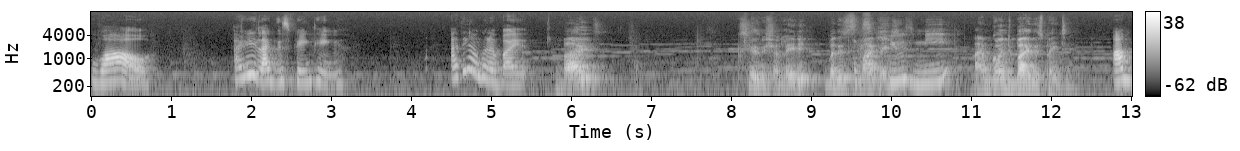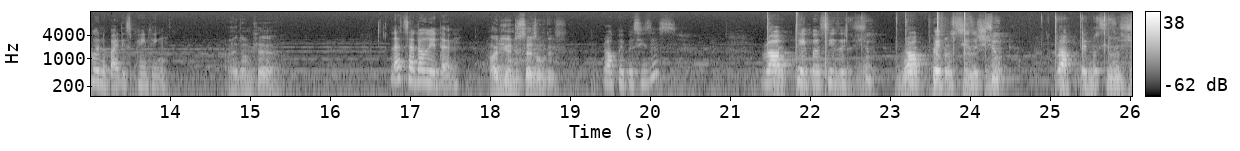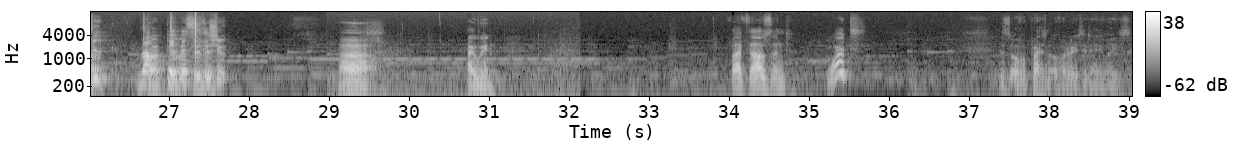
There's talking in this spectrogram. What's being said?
Wow. I really like this painting. I think I'm gonna buy it. Buy it? Excuse me, short lady, but this is my painting. Excuse me? I am going to buy this painting. I'm going to buy this painting. I don't care. Let's settle it then. How do you want to settle this? Rock, paper, scissors? Rock, paper, scissors, shoot. Rock, paper, scissors, shoot. Rock, paper, scissors, shoot. Rock, paper, scissors, shoot. Ah, I win. 5,000? What? This is overpriced and overrated anyways.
